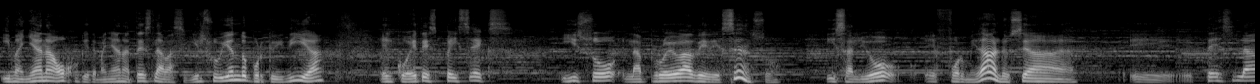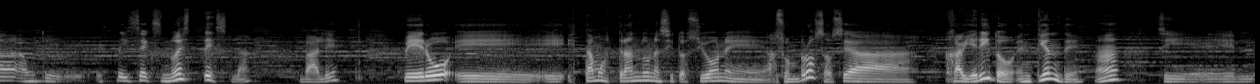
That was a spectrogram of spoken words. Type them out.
Y mañana, ojo que mañana Tesla va a seguir subiendo porque hoy día el cohete SpaceX hizo la prueba de descenso y salió eh, formidable. O sea, eh, Tesla, aunque SpaceX no es Tesla, ¿vale? Pero eh, eh, está mostrando una situación eh, asombrosa. O sea, Javierito, ¿entiende? ¿Ah? Si el,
